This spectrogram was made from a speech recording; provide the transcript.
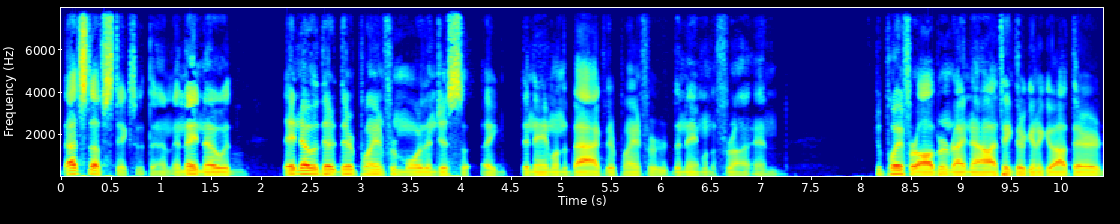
that stuff sticks with them, and they know it. They know that they're playing for more than just like the name on the back. They're playing for the name on the front, and to play for Auburn right now, I think they're going to go out there.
